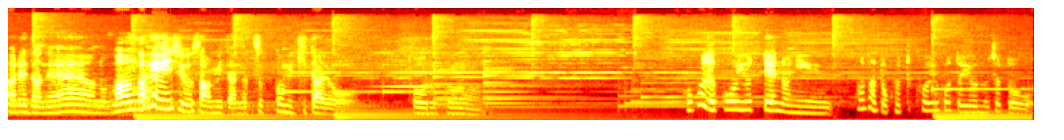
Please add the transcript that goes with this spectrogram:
あれだね、あの、漫画編集さんみたいなツッコミ来たよ。トールくん。ここでこう言ってんのに、この後ここういうこと言うのちょっと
